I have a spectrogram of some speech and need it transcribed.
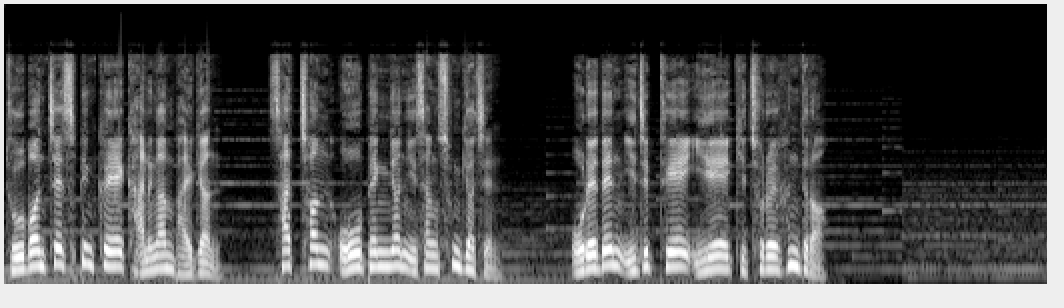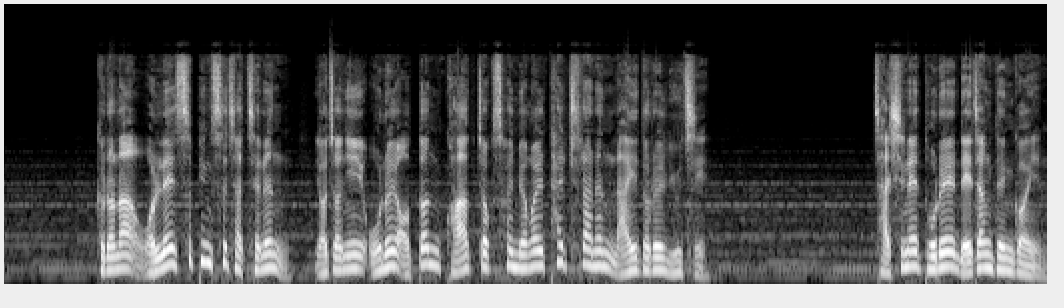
두 번째 스핑크의 가능한 발견, 4,500년 이상 숨겨진 오래된 이집트의 이해의 기초를 흔들어 그러나 원래 스핑스 자체는 여전히 오늘 어떤 과학적 설명을 탈출하는 라이더를 유지. 자신의 돌에 내장된 거인,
